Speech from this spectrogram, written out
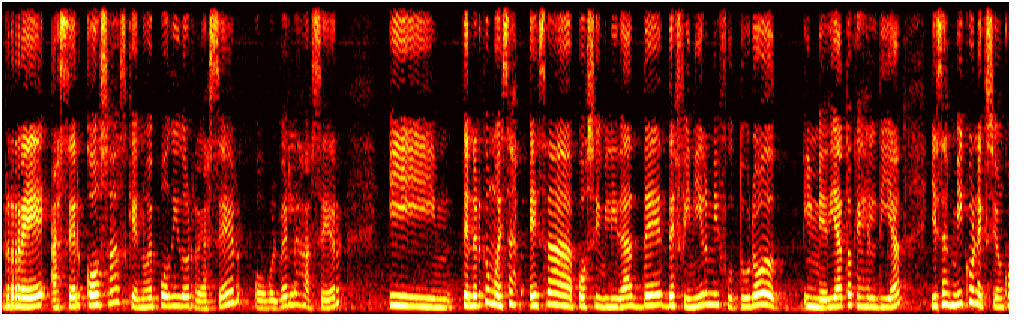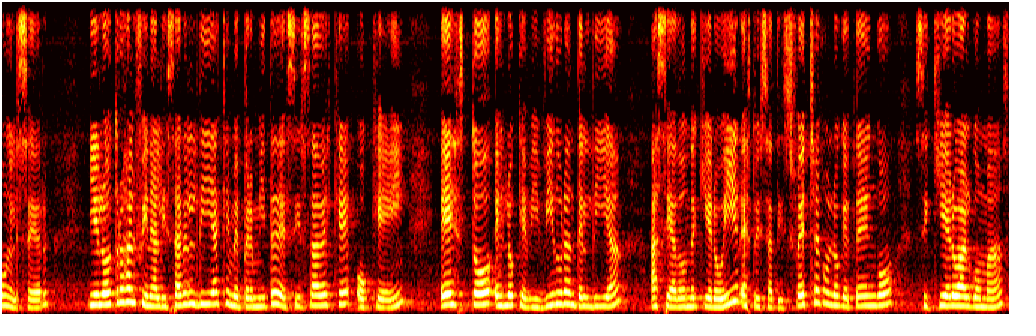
rehacer cosas que no he podido rehacer o volverlas a hacer y tener como esa, esa posibilidad de definir mi futuro inmediato que es el día y esa es mi conexión con el ser y el otro es al finalizar el día que me permite decir, ¿sabes qué? Ok, esto es lo que viví durante el día, hacia dónde quiero ir, estoy satisfecha con lo que tengo, si quiero algo más,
